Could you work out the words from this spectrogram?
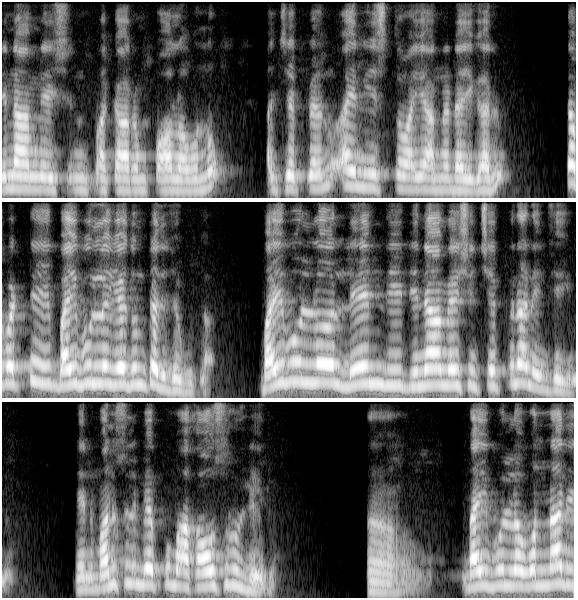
డినామినేషన్ ప్రకారం ఫాలో అవును అని చెప్పాను. ఆయన ఇష్టం అయ్యా అన్నాడు అయ్యగారు. కాబట్టి బైబుల్లో ఏది ఉంటే అది చెబుతా. బైబుల్లో లేనిది డినామినేషన్ చెప్పినా నేను చేయను. నేను మనుషుల మెప్పు మాకు అవసరం లేదు. బైబుల్లో ఉన్నది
